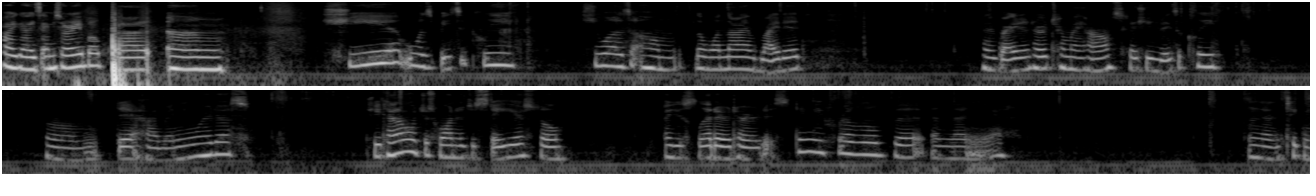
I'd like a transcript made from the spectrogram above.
Hi guys, I'm sorry about that. Um, she was basically, she was um the one that I invited. I invited her to my house because she basically um didn't have anywhere to. She kind of just wanted to stay here, so I just let her to stay for a little bit, and then yeah, and then taking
